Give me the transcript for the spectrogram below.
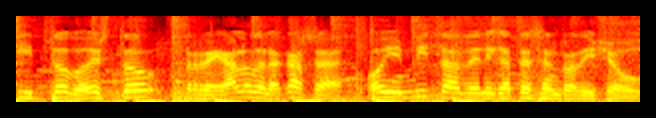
y todo esto regalo de la casa. Hoy invita a Delicatessen Radio Show.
